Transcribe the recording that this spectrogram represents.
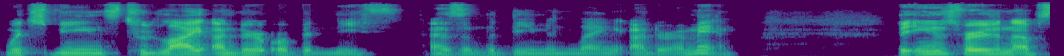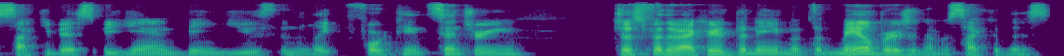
which means to lie under or beneath, as in the demon laying under a man. The English version of succubus began being used in the late 14th century. Just for the record, the name of the male version of a succubus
